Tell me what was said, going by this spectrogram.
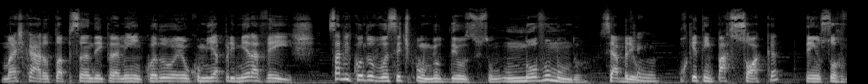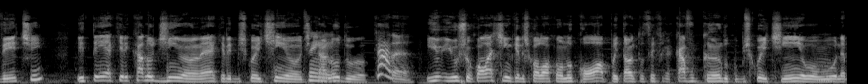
Mas, cara, o Top Sunday pra mim, quando eu comi a primeira vez. Sabe quando você, tipo, meu Deus, um novo mundo se abriu? Sim. Porque tem paçoca, tem o sorvete. E tem aquele canudinho, né? Aquele biscoitinho de Sim. canudo. Cara, e, e o chocolatinho que eles colocam no copo e tal. Então você fica cavucando com o biscoitinho. o- né?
